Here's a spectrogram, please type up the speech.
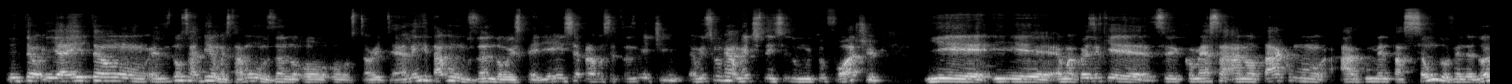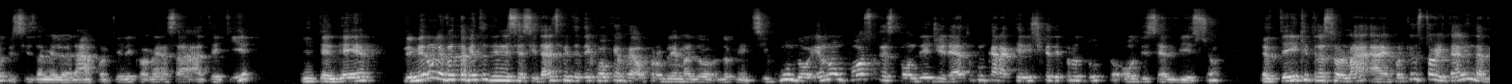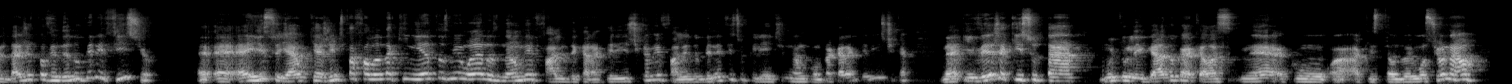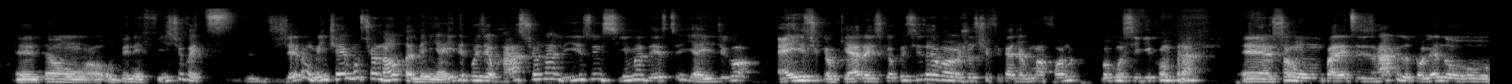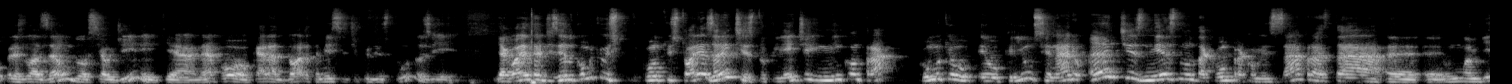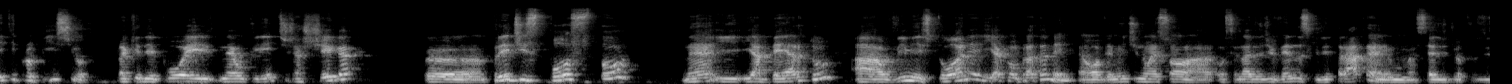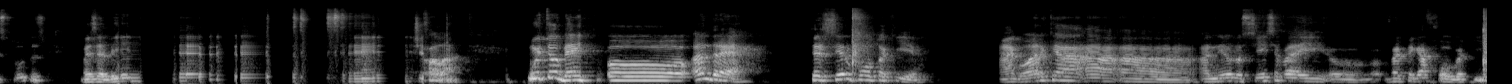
Então, e aí, então, eles não sabiam, mas estavam usando o, o storytelling estavam usando a experiência para você transmitir. Então, isso realmente tem sido muito forte. E, e, é uma coisa que você começa a notar como a argumentação do vendedor precisa melhorar, porque ele começa a ter que entender Primeiro, um levantamento de necessidades para entender qual é o real problema do, do, cliente. Segundo, eu não posso responder direto com característica de produto ou de serviço. Eu tenho que transformar, ah, porque o storytelling, na verdade, eu estou vendendo o benefício. É, é, é, isso, e é o que a gente está falando há 500 mil anos. Não me fale de característica, me fale do benefício. O cliente não compra característica. Né? E veja que isso está muito ligado com aquelas, né, com a questão do emocional. Então, o benefício vai geralmente é emocional também. E aí depois eu racionalizo em cima desse e aí digo, é isso que eu quero, é isso que eu preciso, eu vou justificar de alguma forma, vou conseguir comprar. É, só um parênteses rápido, estou lendo o Persuasão do Cialdini, que é, né, pô, o cara adora também esse tipo de estudos, e, e agora ele está dizendo como que eu conto histórias antes do cliente me encontrar como que eu, eu crio um cenário antes mesmo da compra começar para estar é, é, um ambiente propício para que depois né, o cliente já chega uh, predisposto né, e, e, aberto a ouvir minha história e a comprar também. É, obviamente não é só o cenário de vendas que ele trata, é uma série de outros estudos, mas é bem interessante falar. Muito bem. O André, terceiro ponto aqui. Agora que a, a, a, neurociência vai, vai pegar fogo aqui.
